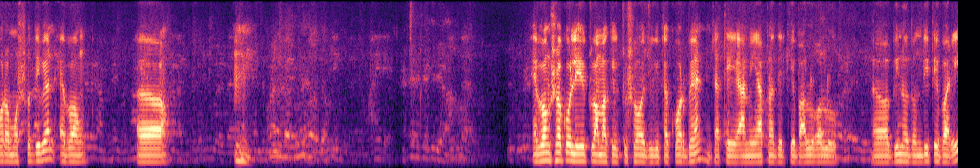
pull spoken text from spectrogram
পরামর্শ দিবেন এবং এবং সকলে একটু আমাকে একটু সহযোগিতা করবেন, যাতে আমি আপনাদেরকে ভালো ভালো বিনোদন দিতে পারি।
